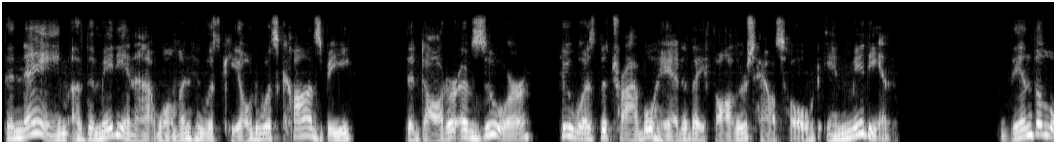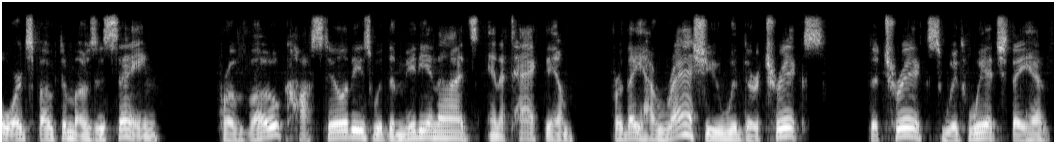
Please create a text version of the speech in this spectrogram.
The name of the Midianite woman who was killed was Cosbi, the daughter of Zur, who was the tribal head of a father's household in Midian. Then the Lord spoke to Moses, saying, Provoke hostilities with the Midianites and attack them, for they harass you with their tricks, the tricks with which they have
